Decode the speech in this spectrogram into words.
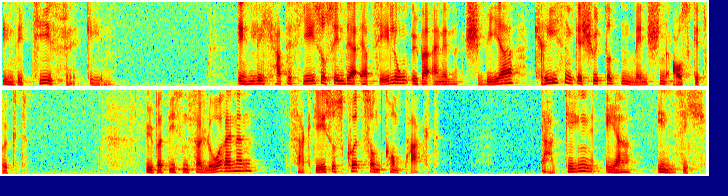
in die Tiefe gehen. Ähnlich hat es Jesus in der Erzählung über einen schwer krisengeschüttelten Menschen ausgedrückt. Über diesen Verlorenen sagt Jesus kurz und kompakt, da ging er in sich.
